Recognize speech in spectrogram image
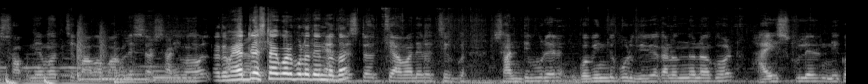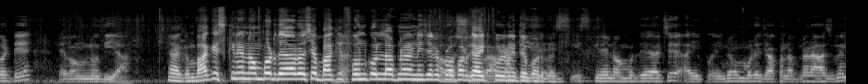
আমাদের শপ নেম হচ্ছে বাবা বাগলেশ্বর শাড়ি মহল একদম অ্যাড্রেসটা একবার বলে দেন দাদা। অ্যাড্রেসটা হচ্ছে আমাদের হচ্ছে শান্তিপুরের গোবিন্দপুর বিবেকানন্দ নগর হাই স্কুলের নিকটে এবং নদিয়া। একদম বাকি স্ক্রিনে নম্বর দেওয়া রয়েছে বাকি ফোন করলে আপনারা নিজেরা প্রপার গাইড করে নিতে পারবেন স্ক্রিনে নম্বর দেওয়া আছে এই নম্বরে যখন আপনারা আসবেন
